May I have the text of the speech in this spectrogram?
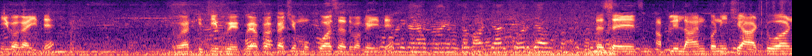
ही बघा इथे. बघा किती वेगवेगळ्या प्रकारचे मुखवास आहेत बघा इथे. तसेच आपली लहानपणीची आठवण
